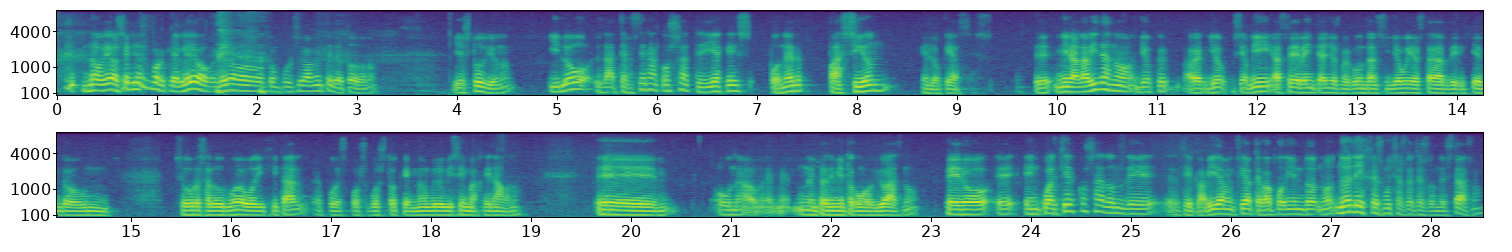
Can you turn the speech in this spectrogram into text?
no veo series porque leo, leo compulsivamente de todo, ¿no? Y estudio, ¿no? Y luego, la tercera cosa te diría que es poner pasión en lo que haces. Eh, mira, la vida no, yo, a ver, yo, si a mí hace 20 años me preguntan si yo voy a estar dirigiendo un, seguro salud nuevo digital, pues por supuesto que no me lo hubiese imaginado, ¿no? Eh, o un emprendimiento como Vivaz, ¿no? Pero eh, en cualquier cosa donde, es decir, la vida te va poniendo, no, no, eliges muchas veces dónde estás, ¿no?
